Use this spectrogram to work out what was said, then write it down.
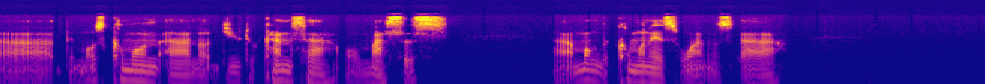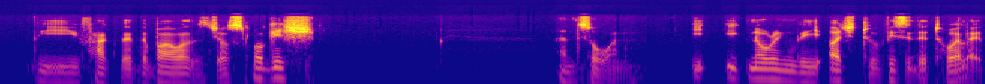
uh, the most common are not due to cancer or masses. Uh, among the commonest ones are the fact that the bowel is just sluggish and so on. I ignoring the urge to visit the toilet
